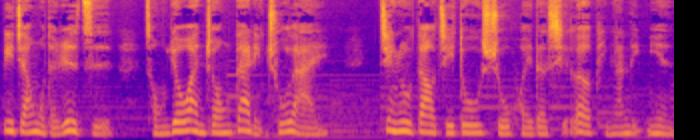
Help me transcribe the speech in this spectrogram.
必将我的日子从幽暗中带领出来，进入到基督赎回的喜乐平安里面。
